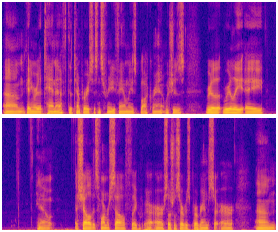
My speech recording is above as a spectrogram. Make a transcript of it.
Um, getting rid of TANF, the Temporary Assistance for Needy Families Block Grant, which is really, really a, you know, a shell of its former self. Like our, our social service programs are um,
